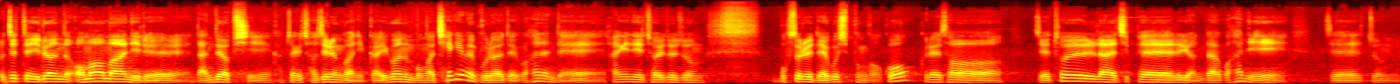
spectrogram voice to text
어쨌든 이런 어마어마한 일을 난데없이 갑자기 저지른 거니까 이거는 뭔가 책임을 물어야 되고 하는데 당연히 저희도 좀 목소리를 내고 싶은 거고 그래서 이제 토요일 날 집회를 연다고 하니 이제 좀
